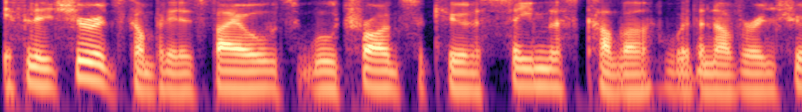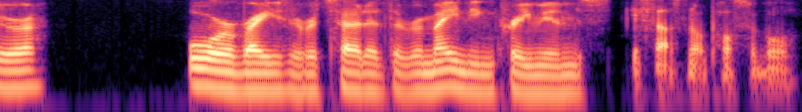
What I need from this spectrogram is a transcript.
If an insurance company has failed, we'll try and secure seamless cover with another insurer or arrange the return of the remaining premiums if that's not possible.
